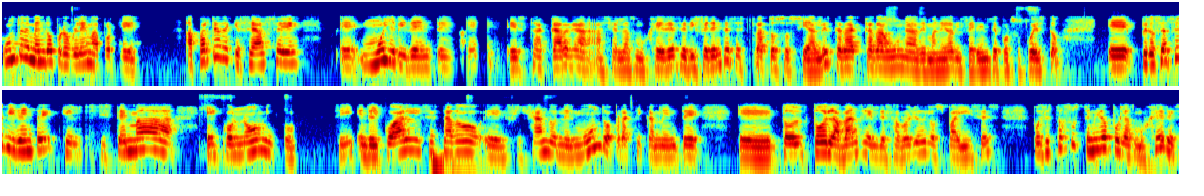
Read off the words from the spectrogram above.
un tremendo problema porque aparte de que se hace eh, muy evidente esta carga hacia las mujeres de diferentes estratos sociales, cada, cada una de manera diferente, por supuesto, pero se hace evidente que el sistema económico, en el cual se ha estado eh, fijando en el mundo prácticamente eh, todo, el avance y el desarrollo de los países, pues está sostenido por las mujeres.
